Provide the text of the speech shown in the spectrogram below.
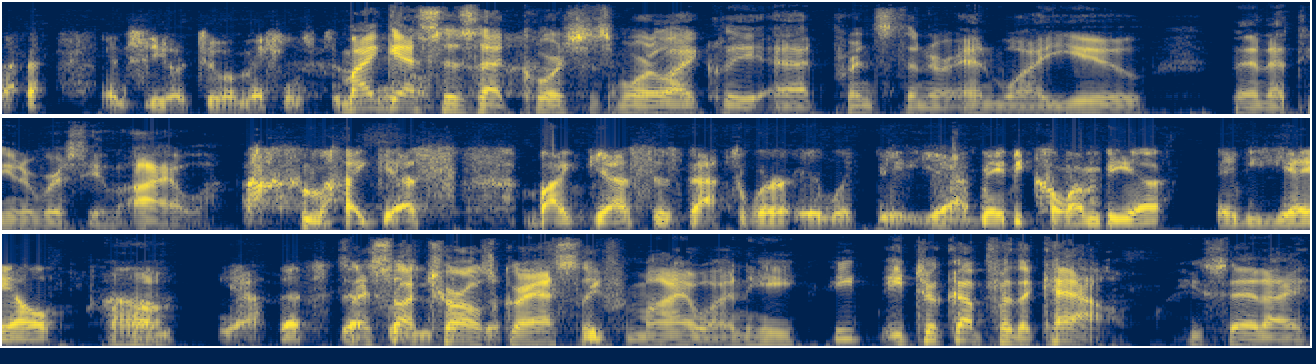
and CO2 emissions. To the My guess is that course is more likely at Princeton or NYU than at the University of Iowa. my guess, my guess is that's where it would be. Yeah, maybe Columbia, maybe Yale. Uh-huh. Um, yeah, that's. So I saw Charles Grassley from Iowa, and he, he, he took up for the cow. He said, I,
